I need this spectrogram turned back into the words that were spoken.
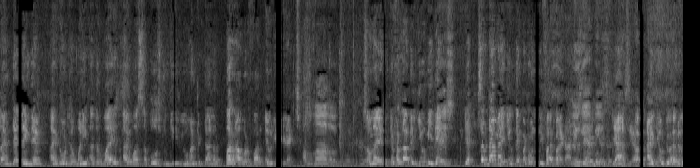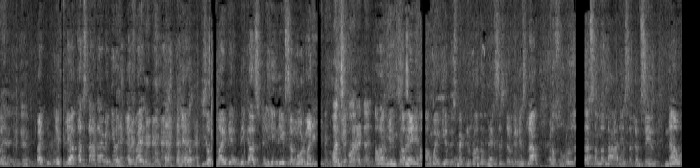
So I'm telling them, I don't have money, otherwise I was supposed to give you $100 per hour for every lecture. Allah So my, if Allah will give me that, yeah, sometimes I give them, but only five, five dollars. You gave me. Yes, yeah, I give to everyone. But if Liaqat start, I will give him as well. yeah. So my dear, because still he needs some more money. Once upon a time. Okay, so anyhow, my dear respected brothers and sisters in Islam, Rasulullah sallallahu says, now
